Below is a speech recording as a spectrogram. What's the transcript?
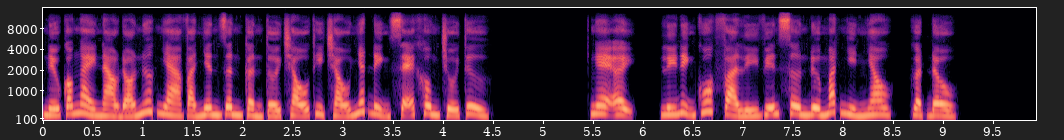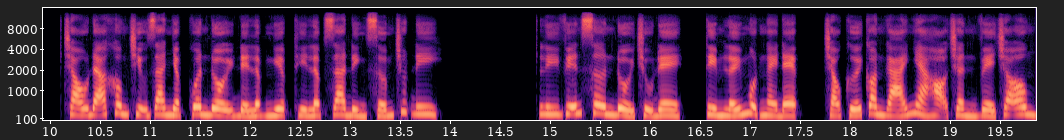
nếu có ngày nào đó nước nhà và nhân dân cần tới cháu thì cháu nhất định sẽ không chối từ. Nghe ấy, Lý Định Quốc và Lý Viễn Sơn đưa mắt nhìn nhau, gật đầu. Cháu đã không chịu gia nhập quân đội để lập nghiệp thì lập gia đình sớm chút đi. Lý Viễn Sơn đổi chủ đề, tìm lấy một ngày đẹp, cháu cưới con gái nhà họ Trần về cho ông.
